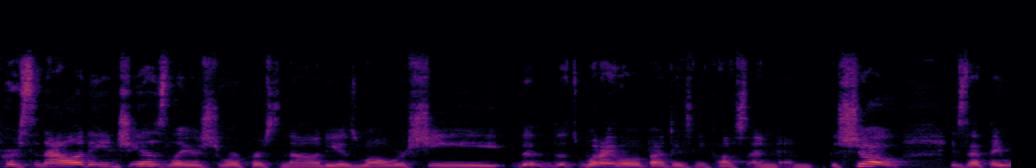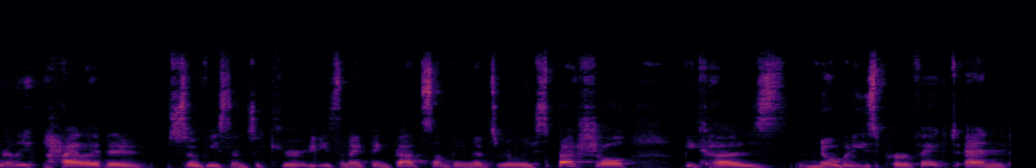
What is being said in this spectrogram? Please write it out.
personality, and she has layers to her personality as well. Where she, th- th- what I love about Disney Plus and and the show is that they really highlighted Sophie's insecurities, and I think that's something that's really special because nobody's perfect, and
